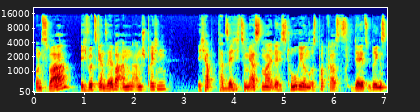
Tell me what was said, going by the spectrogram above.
Und zwar, ich würde es gern selber an, ansprechen. Ich habe tatsächlich zum ersten Mal in der Historie unseres Podcasts, der jetzt übrigens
